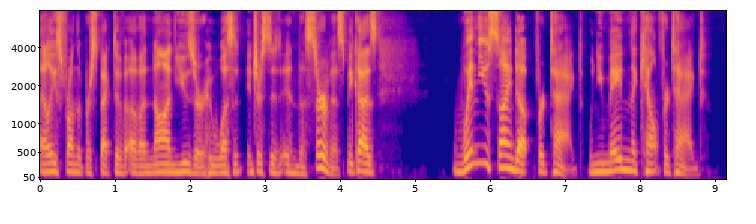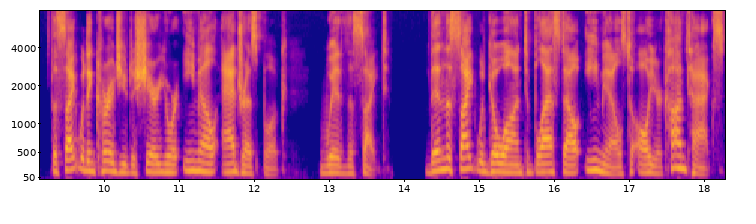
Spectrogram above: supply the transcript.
at least from the perspective of a non user who wasn't interested in the service. Because when you signed up for Tagged, when you made an account for Tagged, the site would encourage you to share your email address book with the site. Then the site would go on to blast out emails to all your contacts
